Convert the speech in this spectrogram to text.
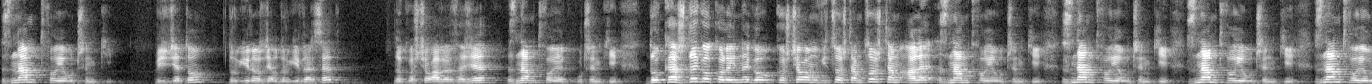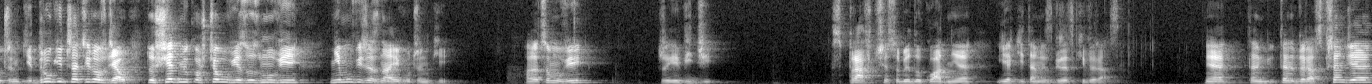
Znam Twoje uczynki. Widzicie to? Drugi rozdział, drugi werset. Do kościoła w Efezie, znam Twoje uczynki. Do każdego kolejnego kościoła mówi coś tam, coś tam, ale znam Twoje uczynki. Znam Twoje uczynki. Znam Twoje uczynki. Znam Twoje uczynki. Drugi, trzeci rozdział. Do siedmiu kościołów Jezus mówi, nie mówi, że zna ich uczynki. Ale co mówi? Że je widzi. Sprawdźcie sobie dokładnie, jaki tam jest grecki wyraz. Nie? Ten, ten wyraz wszędzie,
